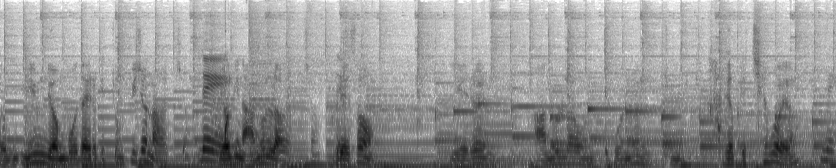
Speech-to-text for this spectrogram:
여기 윗면보다 이렇게 좀 삐져 나왔죠. 네. 여기는 안 올라왔죠. 그래서 얘를 안 올라온 부분을 좀 이렇게 가볍게 채워요. 네.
